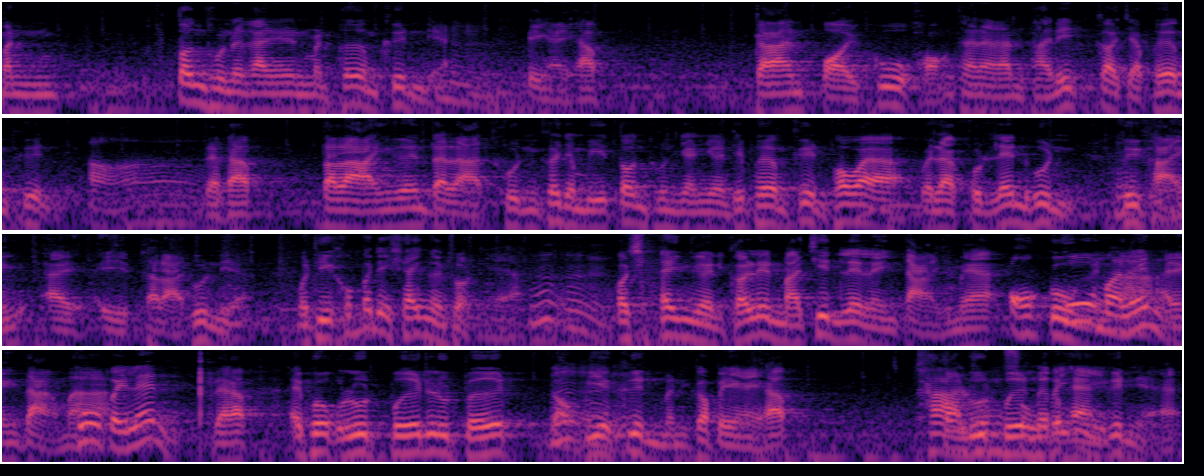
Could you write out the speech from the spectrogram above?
มันต้นทุนทางการเงินมันเพิ่มขึ้นเนี่ยเป็นไงครับ การปล่อยกู้ของธนาคารพาณิชย์ก็จะเพิ่มขึ้นอ่านะครับตลาดเงินตลาดทุนก็จะมีต้นทุนการเงินที่เพิ่มขึ้น เพราะว่าเวลาคุณเล่นหุ้นซื้อขายไอ้ไอ้ตลาดหุ้นเนี่ยบางทีเขาไม่ได้ใช้เงินสดไงฮะเขาใช้เงินเขาเล่นมาจิ้นเล่นอะไรต่างๆใช่ไหมฮะโอ้กู้มาเล่นอะไรต่างๆมากู้ไปเล่นนะครับไอ้พวกรูดปืนรูดปืนดอกเบี้ยขึ้นมันก็เป็นยังไงครับค่าต้นทุนรูดปืนมันสูงไปก็แพงอีกขึ้นเนี่ยฮะ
